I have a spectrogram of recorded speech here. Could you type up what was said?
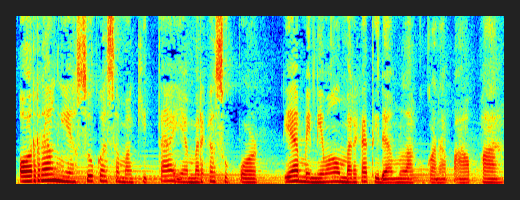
Orang yang suka sama kita ya mereka support. Ya minimal mereka tidak melakukan apa-apa.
